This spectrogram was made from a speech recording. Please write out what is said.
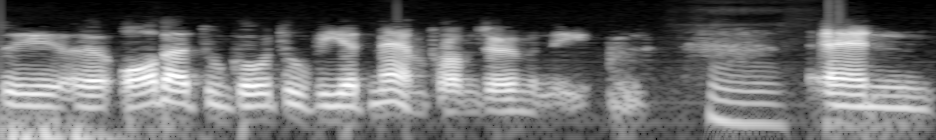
the uh, order to go to Vietnam from Germany. Hmm. And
